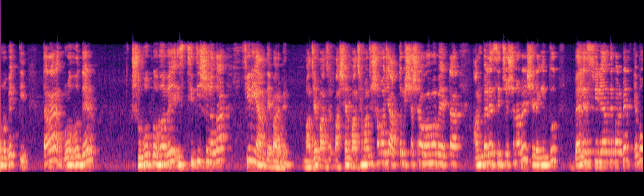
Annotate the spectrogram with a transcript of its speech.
কোনো ব্যক্তি, তারা গ্রহদের শুভ প্রভাবে স্থিতিশীলতা ফিরিয়ে আনতে পারবেন। মাঝে মাঝে, মাসের মাঝে সময় যে আত্মবিশ্বাসের অভাব হবে, একটা আনব্যালেন্স সিচুয়েশন হবে, সেটা কিন্তু ব্যালেন্স ফিরিয়ে আনতে পারবেন এবং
